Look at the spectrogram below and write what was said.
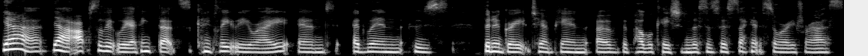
yeah yeah absolutely i think that's completely right and edwin who's been a great champion of the publication. This is his second story for us.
